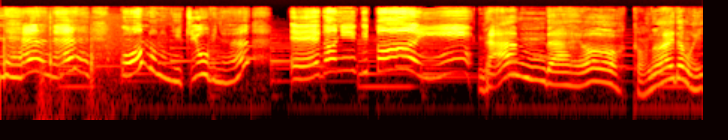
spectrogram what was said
ねえねえ、今度の日曜日ね、映画に行きたい？なんだよ。この間も言っ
